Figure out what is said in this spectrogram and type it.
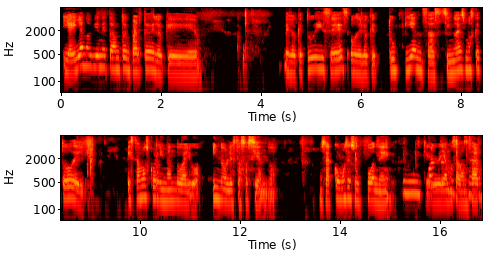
Y ahí ya no viene tanto en parte de lo que de lo que tú dices o de lo que tú piensas, sino es más que todo del estamos coordinando algo y no lo estás haciendo. O sea, ¿cómo se supone mm, que deberíamos avanzar?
